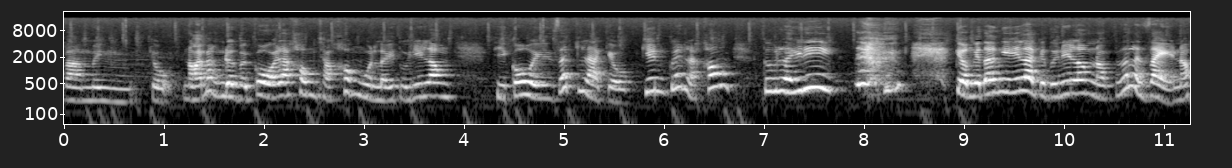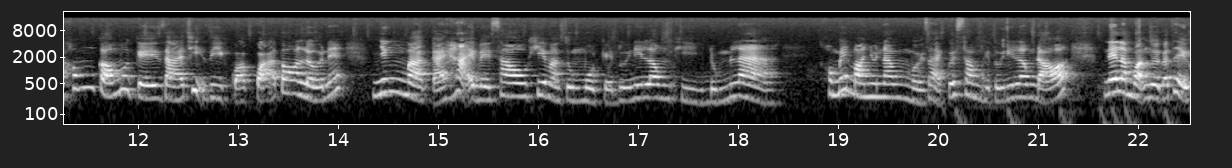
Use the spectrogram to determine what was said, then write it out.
và mình, kiểu, nói bằng được với cô ấy là không, cháu không muốn lấy túi ni lông, thì cô ấy rất là, kiểu, kiên quyết là không, cứ lấy đi. Kiểu, người ta nghĩ là cái túi ni lông nó rất là rẻ, nó không có một cái giá trị gì quá quá to lớn ấy. Nhưng mà cái hại về sau khi mà dùng một cái túi ni lông thì đúng là không biết bao nhiêu năm mới giải quyết xong cái túi ni lông đó. Nên là mọi người có thể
